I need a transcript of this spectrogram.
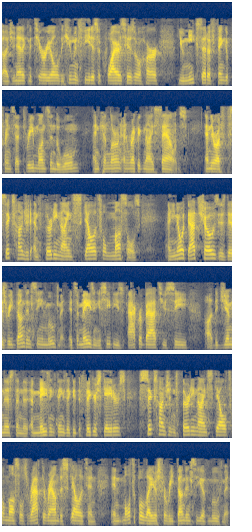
uh, genetic material. The human fetus acquires his or her unique set of fingerprints at three months in the womb and can learn and recognize sounds. And there are 639 skeletal muscles. And you know what that shows is there's redundancy in movement. It's amazing. You see these acrobats, you see uh, the gymnasts and the amazing things they could, the figure skaters, 639 skeletal muscles wrapped around the skeleton in multiple layers for redundancy of movement.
